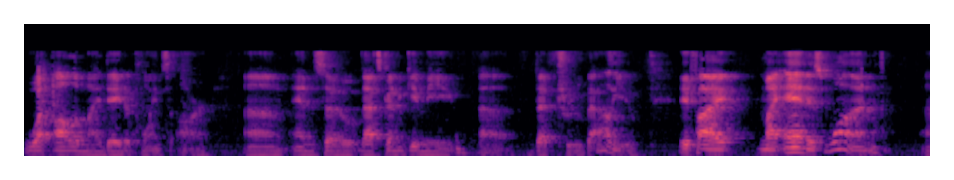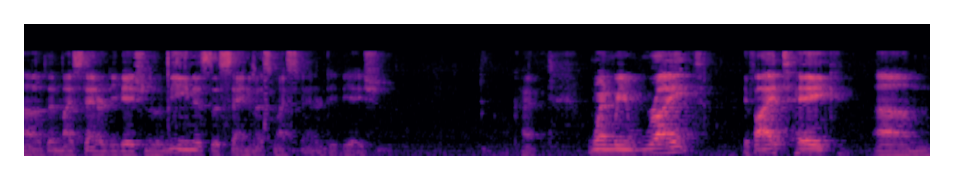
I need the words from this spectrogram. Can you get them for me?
what all of my data points are. Um, and so that's going to give me uh, that true value. If I my n is 1, uh, then my standard deviation of the mean is the same as my standard deviation. Okay. When we write, if I take um,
